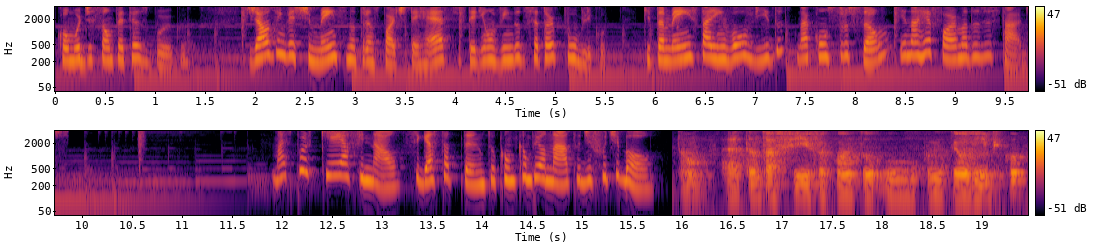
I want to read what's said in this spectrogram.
como o de São Petersburgo. Já os investimentos no transporte terrestre teriam vindo do setor público, que também estaria envolvido na construção e na reforma dos estádios. Mas por que, afinal, se gasta tanto com o campeonato de futebol? Então, é, tanto a FIFA quanto o Comitê Olímpico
